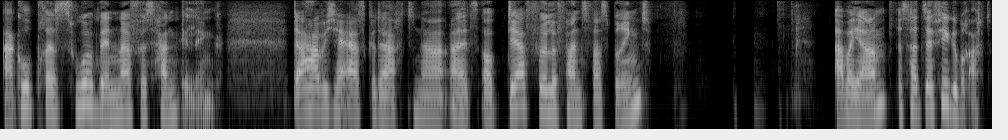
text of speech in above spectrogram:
Akupressurbänder fürs Handgelenk. Da habe ich ja erst gedacht, na, als ob der Füllefanz was bringt. Aber ja, es hat sehr viel gebracht.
